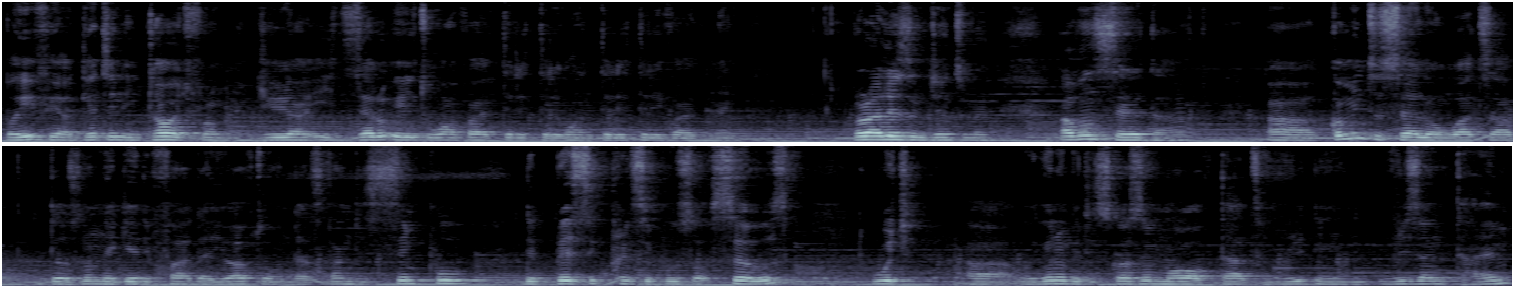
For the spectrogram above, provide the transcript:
But if you are getting in touch from nigeria it's zero eight one five three three one three three five nine. Alright ladies and gentlemen having said that. Uh, coming to sell on whatsapp does not negate the fact that you have to understand the simple the basic principles of sales which uh, we're going to be discussing more of that in recent time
